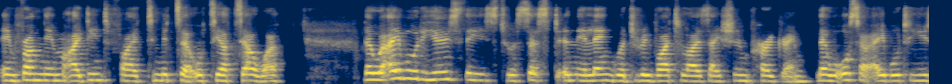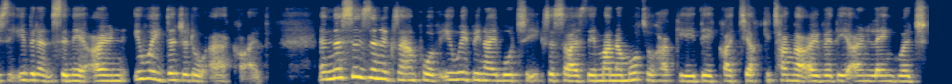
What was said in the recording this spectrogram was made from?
and from them identify Te Mita or Te Atiawa they were able to use these to assist in their language revitalisation program. They were also able to use the evidence in their own iwi digital archive. And this is an example of iwi being able to exercise their mana motuhake, their kaitiakitanga over their own language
